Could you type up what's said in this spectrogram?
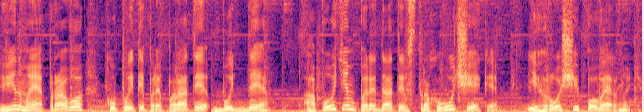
він має право купити препарати будь-де, а потім передати в страхову чеки і гроші повернуть.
